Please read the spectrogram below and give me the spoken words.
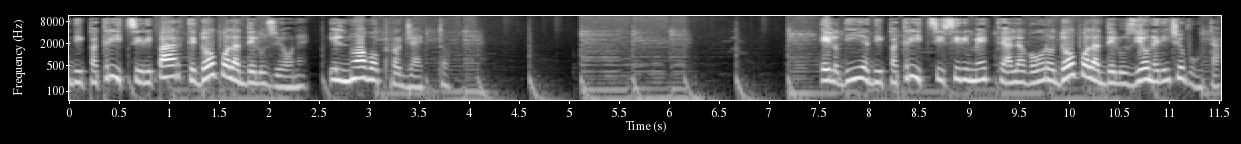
Di Patrizi riparte dopo la delusione, il nuovo progetto. Elodie Di Patrizi si rimette al lavoro dopo la delusione ricevuta.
